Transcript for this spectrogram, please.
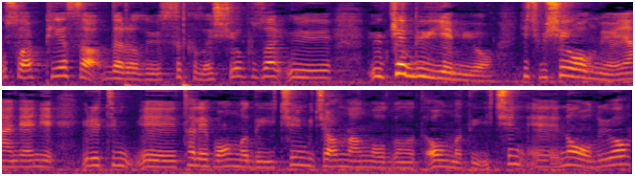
bu sefer piyasa daralıyor, sıkılaşıyor. Bu sefer e, ülke büyüyemiyor. Hiçbir şey olmuyor. Yani hani üretim e, talep olmadığı için, bir canlanma olma- olmadığı için e, ne oluyor?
